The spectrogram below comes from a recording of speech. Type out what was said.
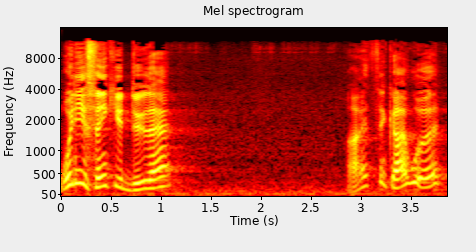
Wouldn't you think you'd do that? I think I would.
